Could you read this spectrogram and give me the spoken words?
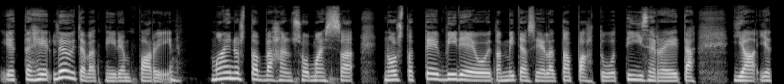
että he löytävät niiden pariin. Mainosta vähän somassa, nosta, tee videoita, mitä siellä tapahtuu, tiisereitä ja, ja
